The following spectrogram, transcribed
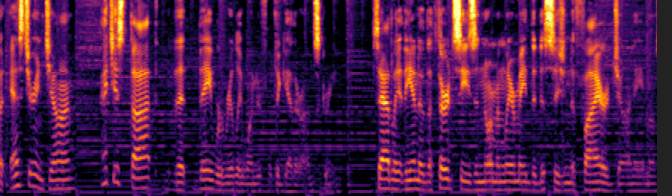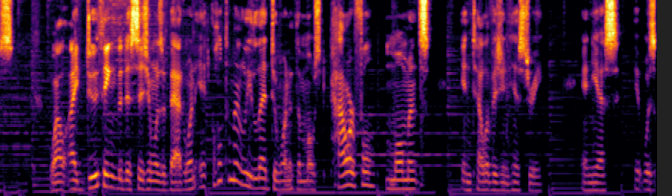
But Esther and John, I just thought that they were really wonderful together on screen. Sadly, at the end of the third season, Norman Lear made the decision to fire John Amos. While I do think the decision was a bad one, it ultimately led to one of the most powerful moments in television history. And yes, it was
